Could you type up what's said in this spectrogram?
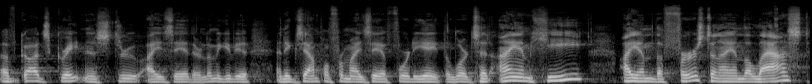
of god's greatness through isaiah there. Let me give you an example from isaiah 48 the lord said i am he i am the first and i am the last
